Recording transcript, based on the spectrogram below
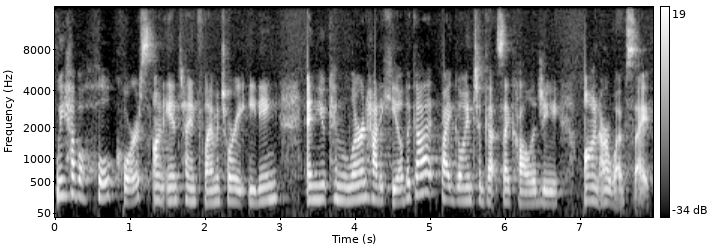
We have a whole course on anti inflammatory eating, and you can learn how to heal the gut by going to Gut Psychology on our website.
